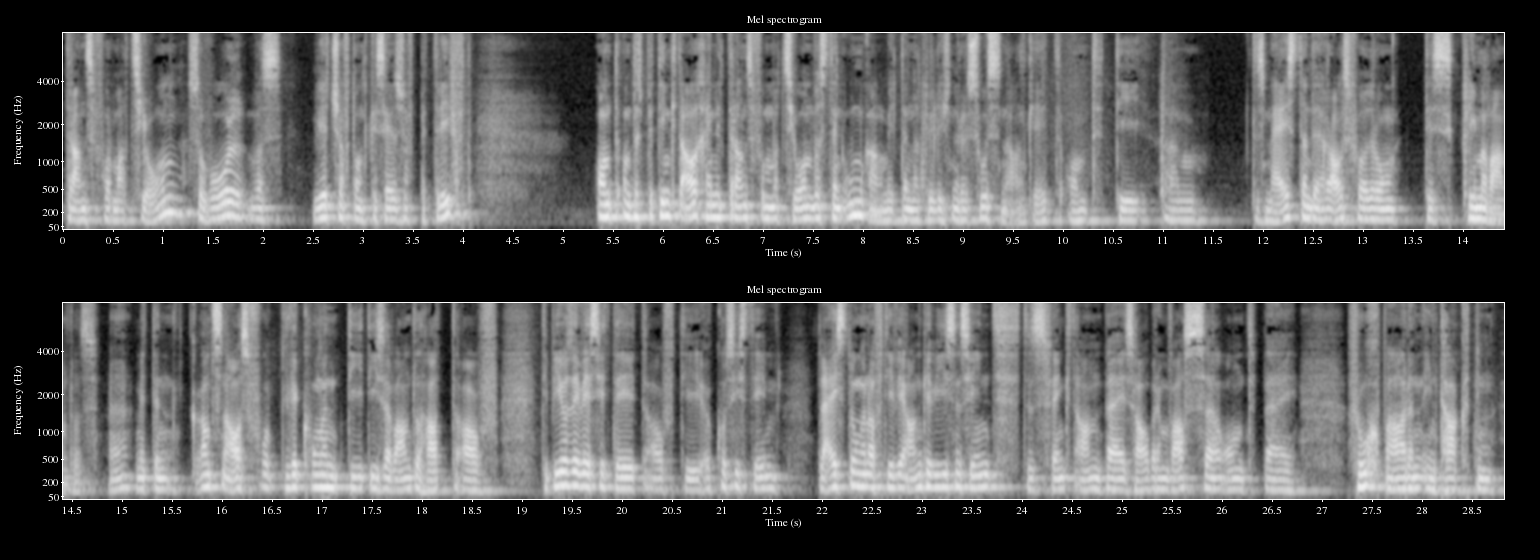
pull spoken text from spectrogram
Transformation, sowohl was Wirtschaft und Gesellschaft betrifft, und, und es bedingt auch eine Transformation, was den Umgang mit den natürlichen Ressourcen angeht und die, ähm, das Meistern der Herausforderung des Klimawandels, ja, mit den ganzen Auswirkungen, die dieser Wandel hat auf die Biodiversität, auf die Ökosystemleistungen, auf die wir angewiesen sind. Das fängt an bei sauberem Wasser und bei fruchtbaren, intakten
